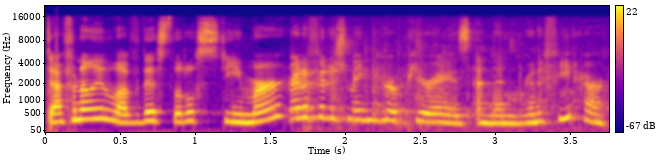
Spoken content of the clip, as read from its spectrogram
definitely love this little steamer. We're gonna finish making her purees and then we're gonna feed her.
